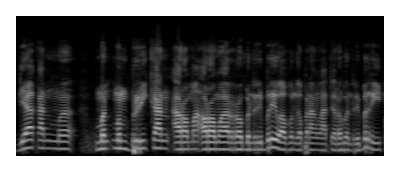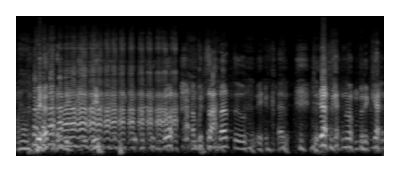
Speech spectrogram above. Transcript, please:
Dia akan me- men- memberikan aroma-aroma Robin Ribery walaupun gak pernah ngelatih Robin Ribery, tapi akan di, di- gua hampir salah tuh, ya kan. Dia akan memberikan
